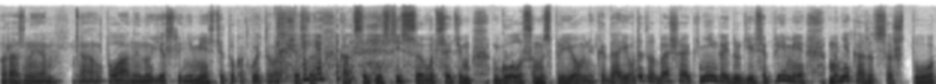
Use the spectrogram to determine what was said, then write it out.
разные э, планы, ну, если не вместе, то какой-то вообще, как соотнестись вот с этим голосом из приемника, да, и вот эта вот большая книга и другие все премии, мне кажется, что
